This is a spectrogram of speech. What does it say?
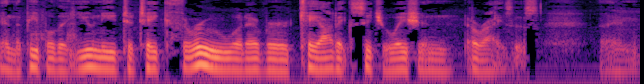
and the people that you need to take through whatever chaotic situation arises. And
